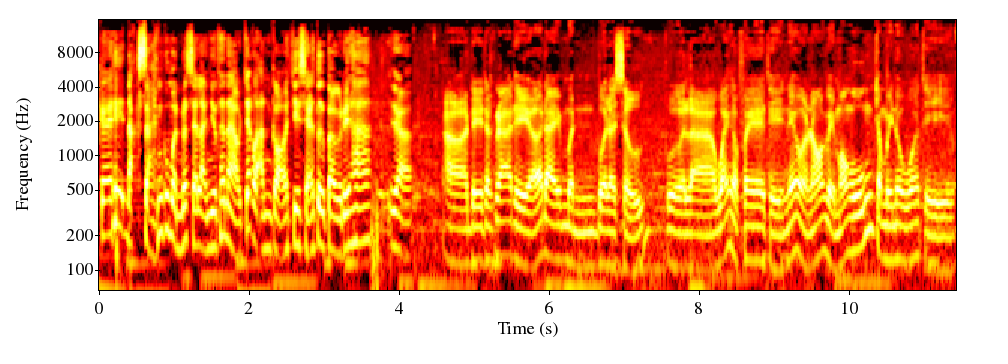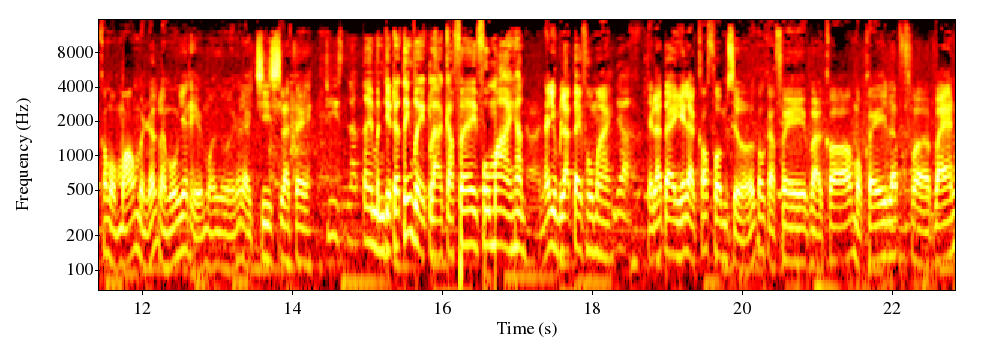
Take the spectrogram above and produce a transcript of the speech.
cái đặc sản của mình nó sẽ là như thế nào. Chắc là anh Cọ chia sẻ từ từ đi ha. Dạ. À, thì thật ra thì ở đây mình vừa là xưởng vừa là quán cà phê thì nếu mà nói về món uống trong menu á, thì có một món mình rất là muốn giới thiệu với mọi người đó là cheese latte Cheese latte mình dịch ra tiếng Việt là cà phê phô mai anh. à, nó dùng latte phô mai Dạ. thì latte nghĩa là có phơm sữa có cà phê và có một cái lớp ờ, ván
